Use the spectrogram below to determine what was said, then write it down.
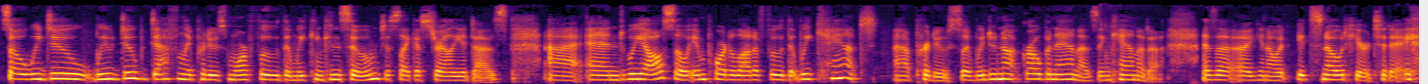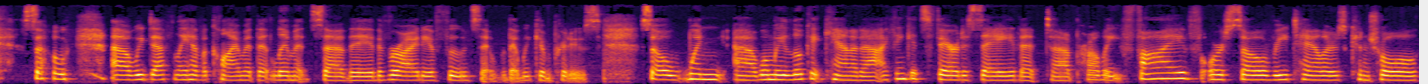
So we do we do definitely produce more food than we can consume, just like Australia does, uh, and we also import a lot of food that we can't uh, produce. Like we do not grow bananas in Canada. As a, a you know, it, it, snowed here today, so uh, we definitely have a climate that limits uh, the the variety of foods that that we can produce. So when uh, when we look at Canada, I think it's fair to say that uh, probably five or so retailers control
